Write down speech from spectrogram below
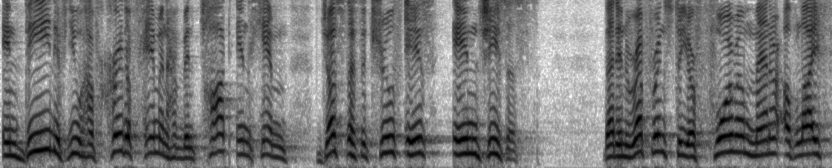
Indeed, if you have heard of him and have been taught in him, just as the truth is in Jesus, that in reference to your former manner of life,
